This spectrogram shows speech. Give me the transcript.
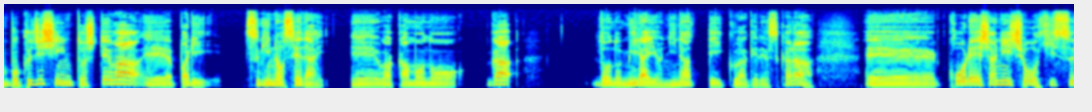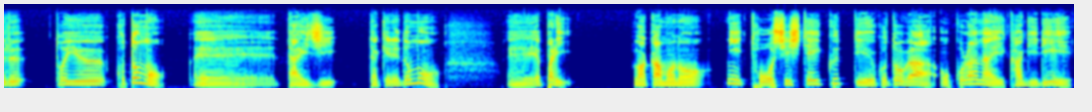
僕自身としては、えー、やっぱり次の世代、えー、若者がどんどん未来を担っていくわけですから、えー、高齢者に消費するということも、えー、大事だけれども、えー、やっぱり若者に投資していくっていうことが起こらない限り、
